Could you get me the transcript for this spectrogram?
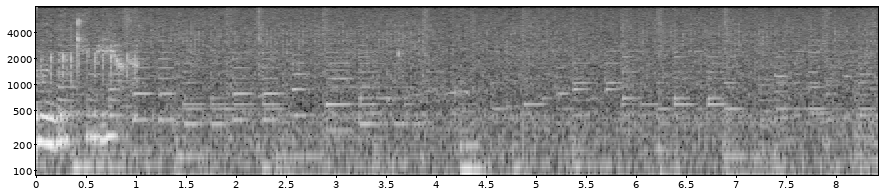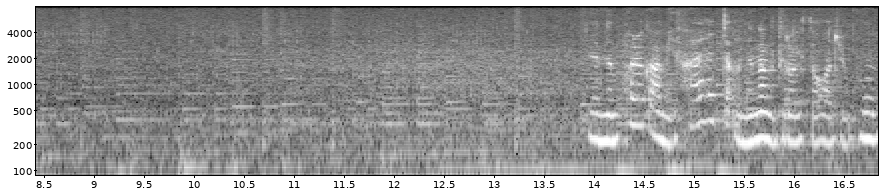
이런 느낌이에요. 얘는 펄감이 살짝 은은하게 들어있어가지고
